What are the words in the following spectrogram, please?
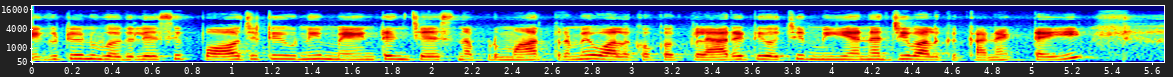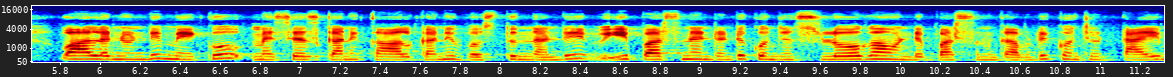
నెగిటివ్ని వదిలేసి పాజిటివ్ని మెయింటైన్ చేసినప్పుడు మాత్రమే వాళ్ళకి ఒక క్లారిటీ వచ్చి మీ ఎనర్జీ వాళ్ళకి కనెక్ట్ అయ్యి వాళ్ళ నుండి మీకు మెసేజ్ కానీ కాల్ కానీ వస్తుందండి. ఈ పర్సన్ ఏంటంటే కొంచెం స్లోగా ఉండే పర్సన్ కాబట్టి కొంచెం టైం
